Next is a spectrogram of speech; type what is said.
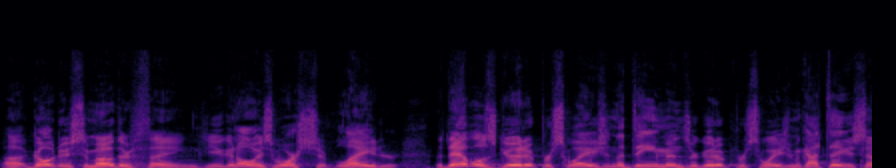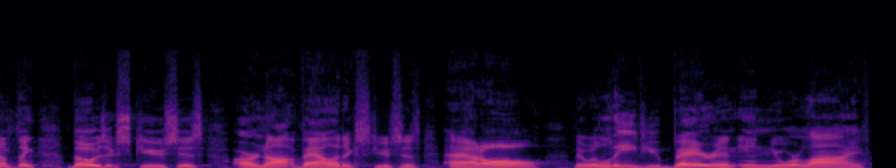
uh, go do some other things? You can always worship later. The devil is good at persuasion. The demons are good at persuasion. But can I tell you something? Those excuses are not valid excuses at all. They will leave you barren in your life.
